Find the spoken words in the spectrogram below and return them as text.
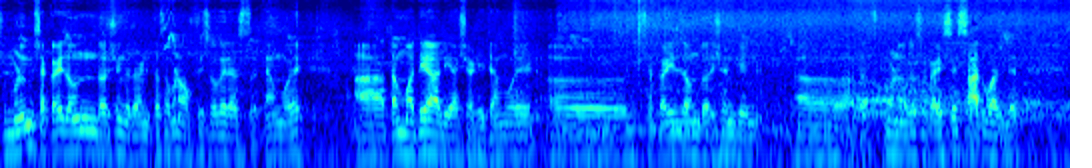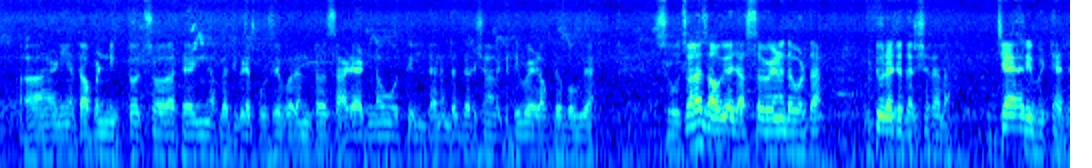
सो म्हणून मी सकाळी जाऊन दर्शन घेतो आणि तसं पण ऑफिस वगैरे असतं त्यामुळे आता मध्ये आली आषाढी त्यामुळे सकाळी जाऊन दर्शन घेईन. आता म्हणून सकाळी ते सात वाजलेत. आणि आता आपण निघतोच आता आपल्या तिकडे पोचेपर्यंत साडेआठ नऊ होतील. त्यानंतर दर्शनाला किती वेळ लागतो बघूया. सो चला जाऊया जास्त वेळ न दवडता. विठुराच्या दर्शनाला. जय हरी विठ्ठल.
